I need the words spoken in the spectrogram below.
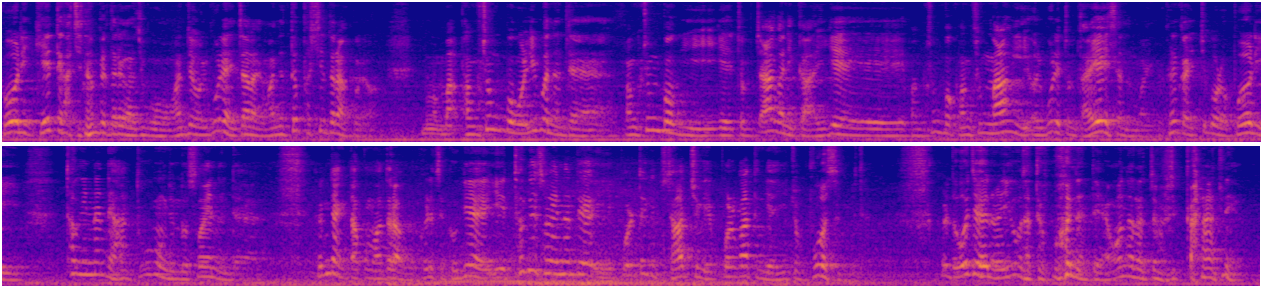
벌이 개떼같이 덤벼들어가지고 완전 얼굴에 있잖아요. 완전 덮어씌더라고요. 뭐막 방충복을 입었는데 방충복이 이게 좀 작으니까 이게 방충복 방충망이 얼굴에 좀 닿여 있었는 모양이에요. 그러니까 이쪽으로 벌이 턱 있는데 한 두 공 정도 쏘였는데 굉장히 따끔하더라고요. 그래서 그게 이 턱에 쏘였는데 이 볼때기 좌측에 볼 같은 게 좀 부었습니다. 그래도 어제는 이거보다 더 부었는데 오늘은 좀 까놨네요.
